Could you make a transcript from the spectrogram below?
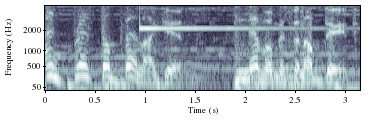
and press the bell icon never miss an update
